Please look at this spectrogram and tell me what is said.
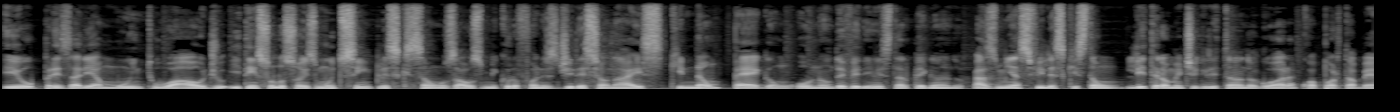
eu prezaria muito o áudio e tem soluções muito simples que são usar os microfones direcionais que não pegam ou não deveriam estar pegando as minhas filhas que estão literalmente gritando agora com a porta aberta,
